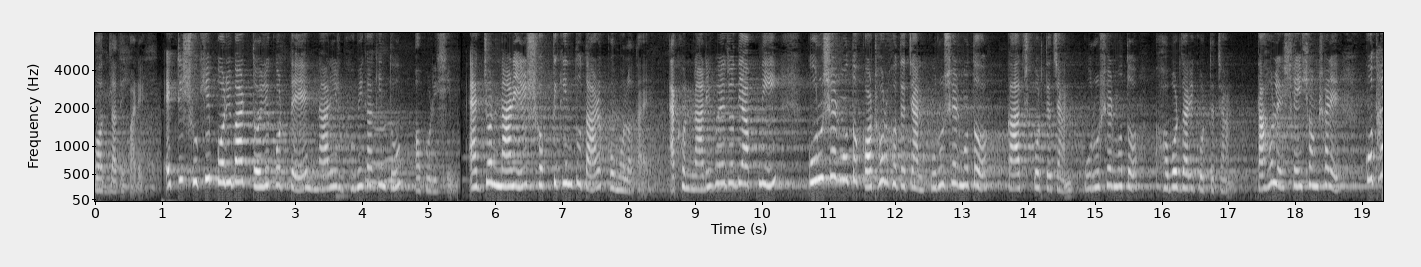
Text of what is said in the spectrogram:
বদলাতে পারে। একটি সুখী পরিবার তৈরি করতে নারীর ভূমিকা কিন্তু অপরিসীম। একজন নারীর শক্তি কিন্তু তার কোমলতায়। এখন নারী হয়ে যদি আপনি পুরুষের মতো কঠোর হতে চান, পুরুষের মতো কাজ করতে চান, পুরুষের মতো খবরদারি করতে চান, তাহলে সেই সংসারে কোথা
